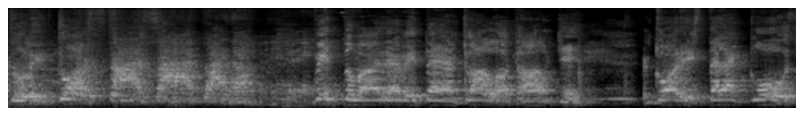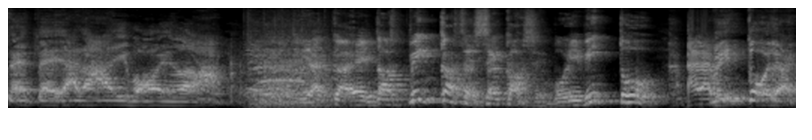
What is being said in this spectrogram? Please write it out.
tulin kostaa, saatana! Vittu mä revin teidän kallot halki! Koristele kuusen teidän aivoilla! Jätkä hei taas pikkasen sekaisin, voi vittu! Älä vittuile!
